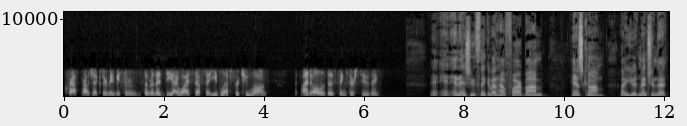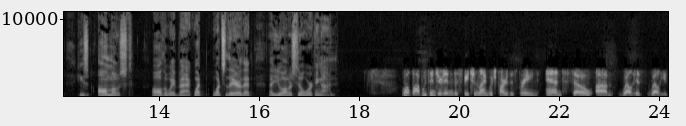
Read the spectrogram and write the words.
craft projects, or maybe some some of the DIY stuff that you've left for too long. I find all of those things are soothing. And, and, as you think about how far Bob has come, uh, you had mentioned that he's almost all the way back. What what's there that uh, you all are still working on? Well, Bob was injured in the speech and language part of his brain, and so um, well, his well, he's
